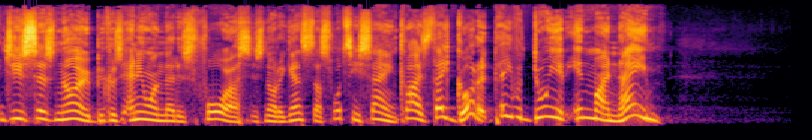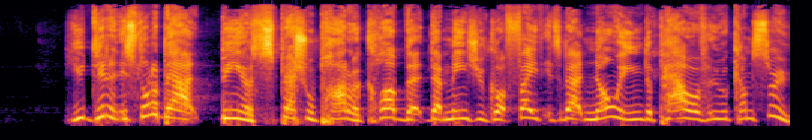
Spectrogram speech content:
And Jesus says, No, because anyone that is for us is not against us. What's he saying? Guys, they got it. They were doing it in my name. You didn't. It's not about being a special part of a club that, that means you've got faith. It's about knowing the power of who it comes through.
